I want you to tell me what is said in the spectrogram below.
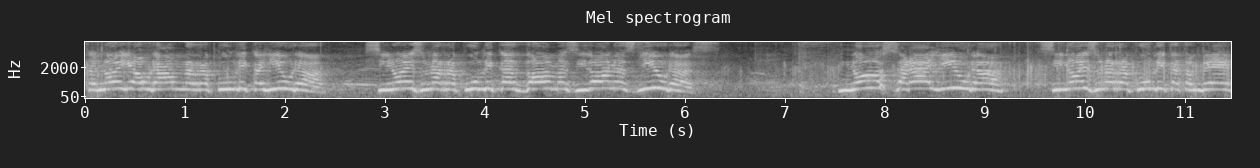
que no hi haurà una república lliure, si no és una república d'homes i dones lliures. No serà lliure si no és una república també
